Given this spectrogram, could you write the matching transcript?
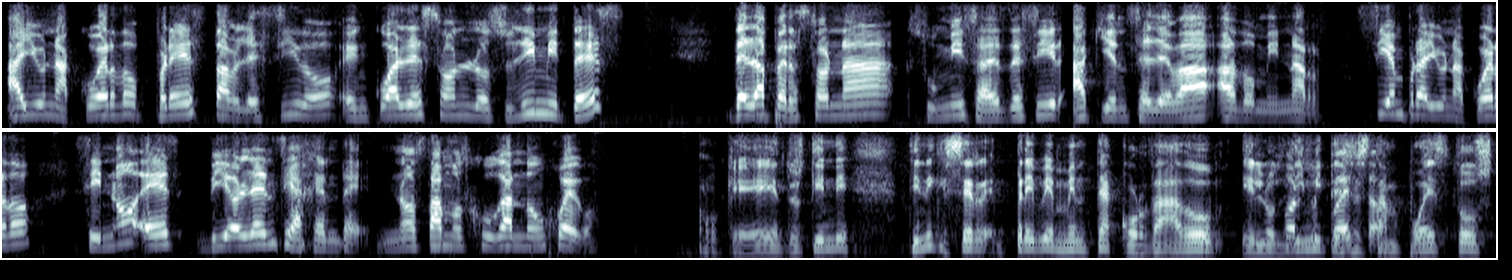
hay un acuerdo preestablecido en cuáles son los límites de la persona sumisa, es decir, a quien se le va a dominar. Siempre hay un acuerdo, si no es violencia, gente. No estamos jugando un juego. Ok, entonces tiene, tiene que ser previamente acordado, y los límites están puestos,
